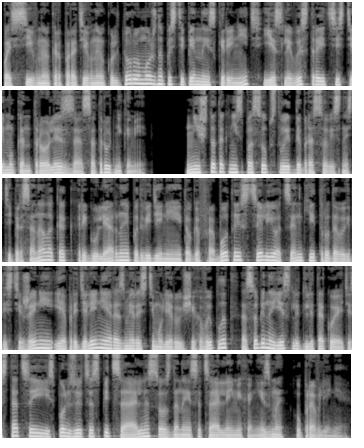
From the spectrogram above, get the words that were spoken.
Пассивную корпоративную культуру можно постепенно искоренить, если выстроить систему контроля за сотрудниками. Ничто так не способствует добросовестности персонала, как регулярное подведение итогов работы с целью оценки трудовых достижений и определения размера стимулирующих выплат, особенно если для такой аттестации используются специально созданные социальные механизмы управления.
